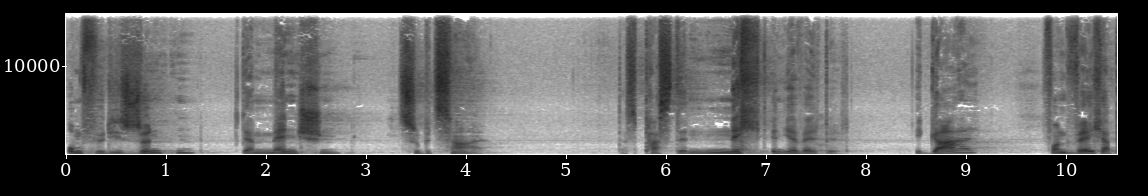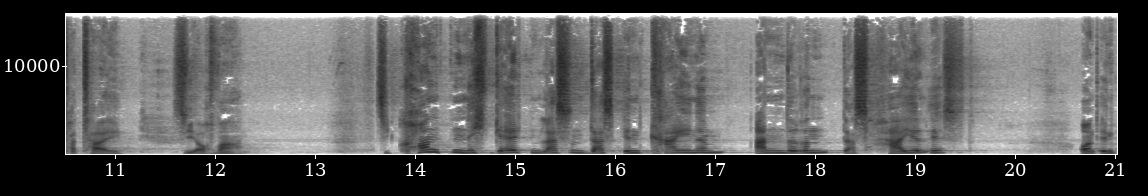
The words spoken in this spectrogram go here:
um für die Sünden der Menschen zu bezahlen. Das passte nicht in ihr Weltbild egal von welcher Partei sie auch waren. Sie konnten nicht gelten lassen, dass in keinem anderen das Heil ist und, in,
